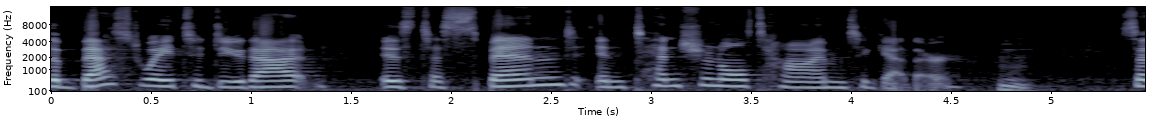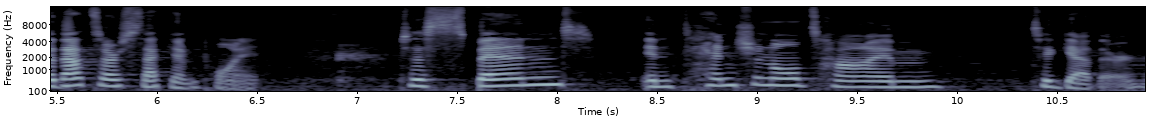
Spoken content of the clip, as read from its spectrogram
the best way to do that is to spend intentional time together. Hmm. So, that's our second point to spend intentional time together.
